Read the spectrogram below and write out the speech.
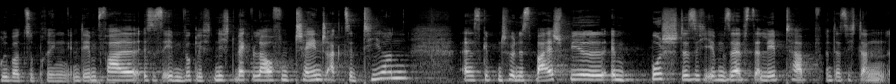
rüberzubringen. In dem Fall ist es eben wirklich nicht weglaufen, Change akzeptieren. Es gibt ein schönes Beispiel im Busch, das ich eben selbst erlebt habe und das ich dann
